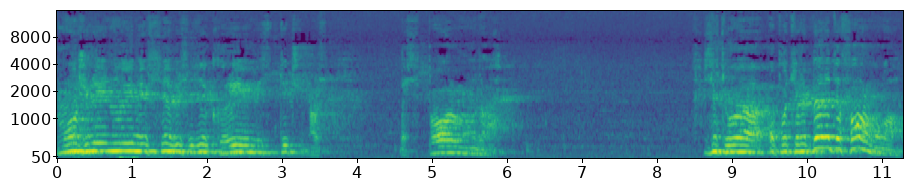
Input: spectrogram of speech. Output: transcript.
Може ли едно име в себе си да крие мистичност? Безспорно да. Затова употребената формула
